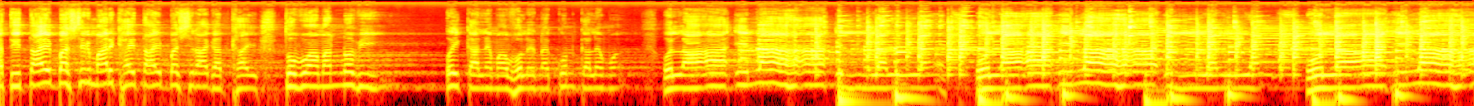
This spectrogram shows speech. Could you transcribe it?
এতই তাইবাসীর মার খায় তাইবাসীর আঘাত খায়। তবু আমার নবী ওই কালেমা বলে না, কোন কালেমা? ও লা ইলাহা ইল্লাল্লাহ। ও লা ইলাহা ইল্লাল্লাহ, ও লা ইলাহা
